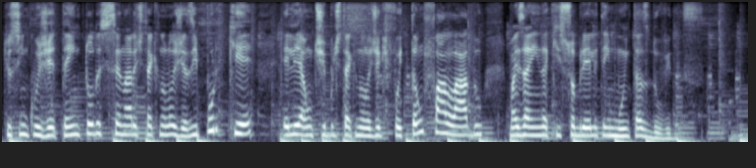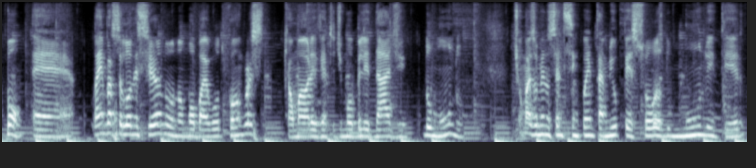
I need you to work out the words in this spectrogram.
que o 5G tem em todo esse cenário de tecnologias e por que ele é um tipo de tecnologia que foi tão falado, mas ainda que sobre ele tem muitas dúvidas. Bom, é, lá em Barcelona esse ano, no Mobile World Congress, que é o maior evento de mobilidade do mundo, tinham mais ou menos 150 mil pessoas do mundo inteiro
